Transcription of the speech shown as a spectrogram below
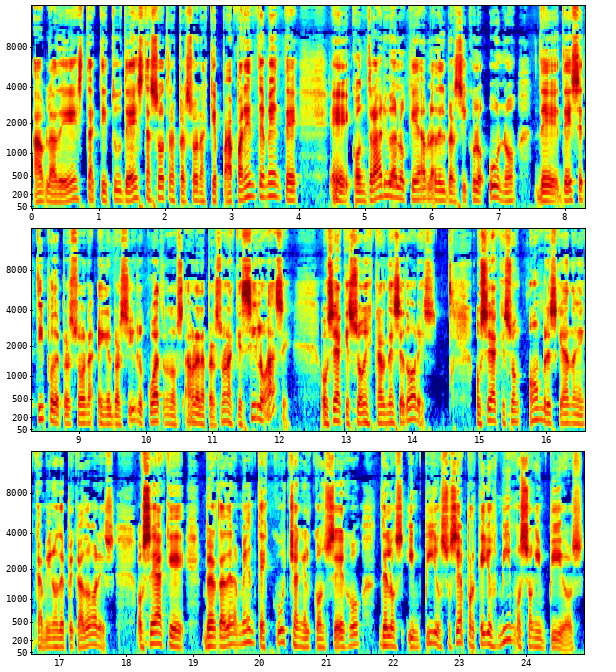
habla de esta actitud de estas otras personas que aparentemente, eh, contrario a lo que habla del versículo 1, de, de, ese tipo de persona, en el versículo 4 nos habla de la persona que sí lo hace, o sea que son escarnecedores. O sea que son hombres que andan en caminos de pecadores. O sea que verdaderamente escuchan el consejo de los impíos. O sea, porque ellos mismos son impíos.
